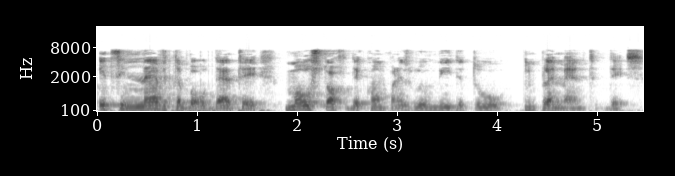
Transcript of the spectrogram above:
it's inevitable that uh, most of the companies will need to implement this.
